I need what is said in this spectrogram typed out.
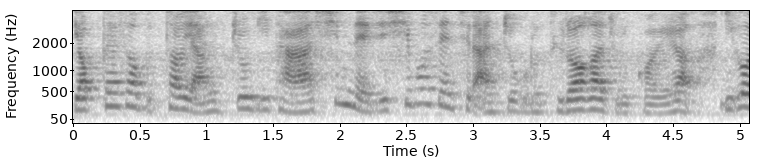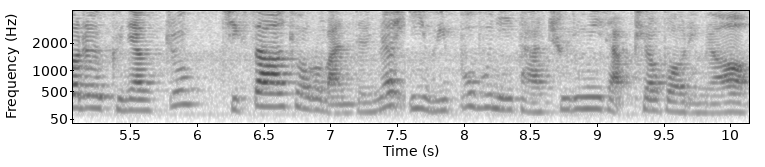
옆에서부터 양쪽이 다 10 내지 15cm 안쪽으로 들어가 줄 거예요. 이거를 그냥 쭉 직사각형으로 만들면 이 윗부분이 다 주름이 잡혀 버리면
